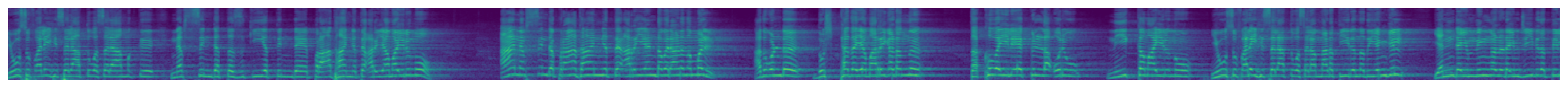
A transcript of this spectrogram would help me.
യൂസുഫ് അലൈഹി സ്വലാത്തു വസ്സലാമക്ക് നഫ്സിന്റെ തസ്കീയത്തിന്റെ പ്രാധാന്യത്തെ അറിയാമായിരുന്നു. ആ നഫ്സിന്റെ പ്രാധാന്യത്തെ അറിയേണ്ടവരാണ് നമ്മൾ. അതുകൊണ്ട് ദുഷ്ടതയെ മറികടന്ന് തക്കുവയിലേക്കുള്ള ഒരു നീക്കമായിരുന്നു യൂസുഫ് അലൈഹി സ്വലാത്തു വസ്സലാം നടത്തിയിരുന്നത് എങ്കിൽ എന്റെയും നിങ്ങളുടെയും ജീവിതത്തിൽ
